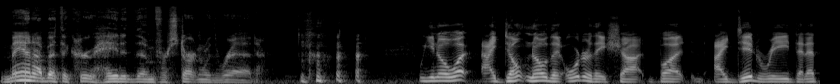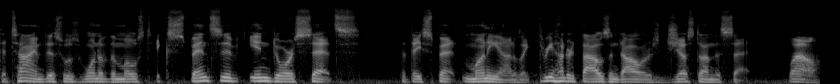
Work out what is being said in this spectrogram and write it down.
man, I bet the crew hated them for starting with red. Well, you know what? I don't know the order they shot, but I did read that at the time this was one of the most expensive indoor sets that they spent money on. It was like three hundred thousand dollars just on the set. Wow.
